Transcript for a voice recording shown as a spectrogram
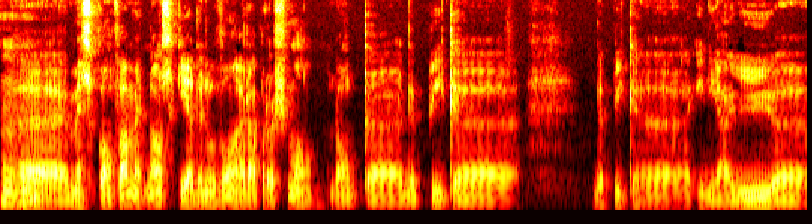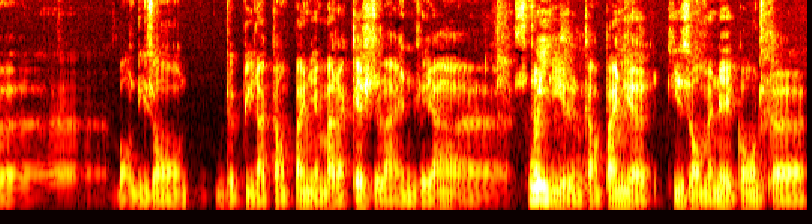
Mhm. euh, mais ce qu'on voit maintenant, c'est qu'il y a de nouveau un rapprochement. Donc, euh, depuis que, depuis que il y a eu, bon, disons, depuis la campagne Marrakech de la NVA, c'est-à-dire une campagne qu'ils ont menée contre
